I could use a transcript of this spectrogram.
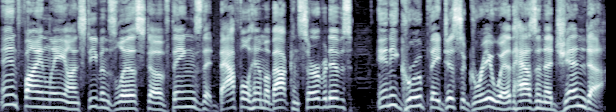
And finally, on Stephen's list of things that baffle him about conservatives, any group they disagree with has an agenda,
